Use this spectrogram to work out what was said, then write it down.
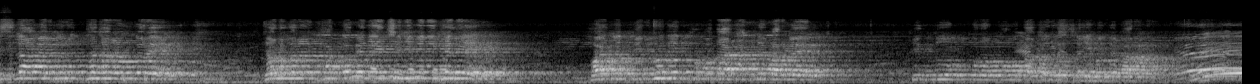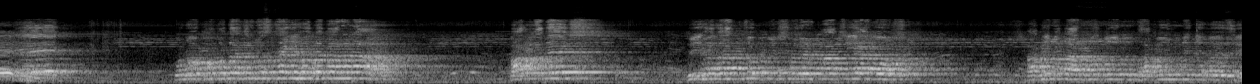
ইসলামের বিরুদ্ধাচরণ করে জনগণের ভাগ্যকে নিয়ে ছিনিমিনি খেলে হয়তো দীর্ঘদিন ক্ষমতায় থাকতে পারবে কিন্তু কোন ক্ষমতা চিরস্থায়ী হতে পারে না কোন ক্ষমতা চিরস্থায়ী হতে পারে না বাংলাদেশ দুই হাজার চব্বিশ সালের পাঁচই আগস্ট স্বাধীনতার নতুন ধাপে উন্নীত হয়েছে।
